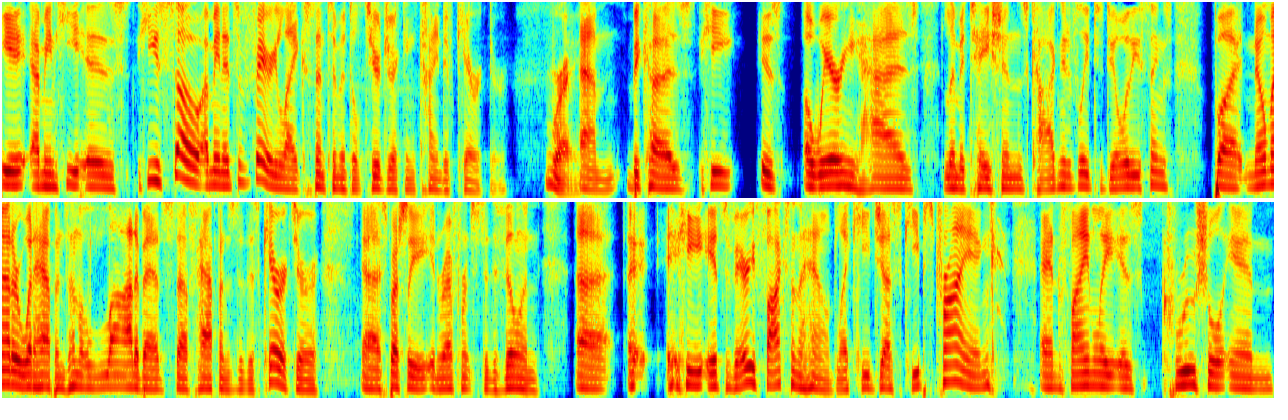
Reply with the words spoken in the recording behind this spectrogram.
I I mean, he is he's so. I mean, it's a very like sentimental, tear-jerking kind of character Right. um, because he is aware he has limitations cognitively to deal with these things. But no matter what happens, and a lot of bad stuff happens to this character, uh, especially in reference to the villain. Uh, he it's very Fox and the Hound. Like he just keeps trying, and finally is crucial in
